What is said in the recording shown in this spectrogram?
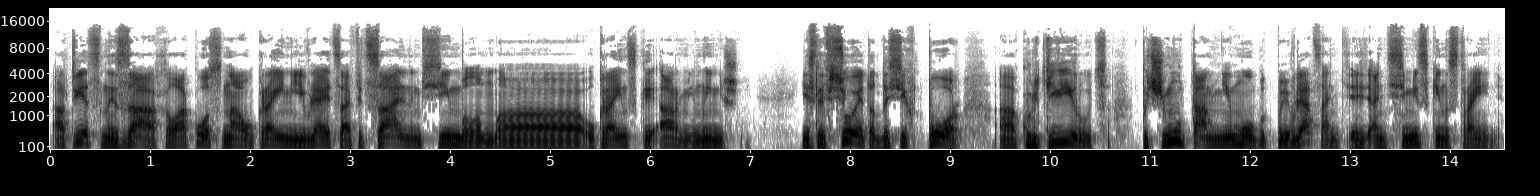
ответственный за Холокост на Украине является официальным символом э, украинской армии нынешней, если все это до сих пор э, культивируется, почему там не могут появляться анти- антисемитские настроения?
